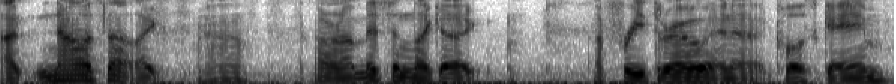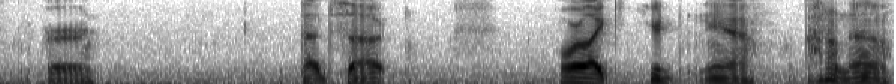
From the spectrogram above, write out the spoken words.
I, no, it's not like. Uh, I don't know. Missing like a a free throw in a close game, or that suck. Or like you're. Yeah, I don't know.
